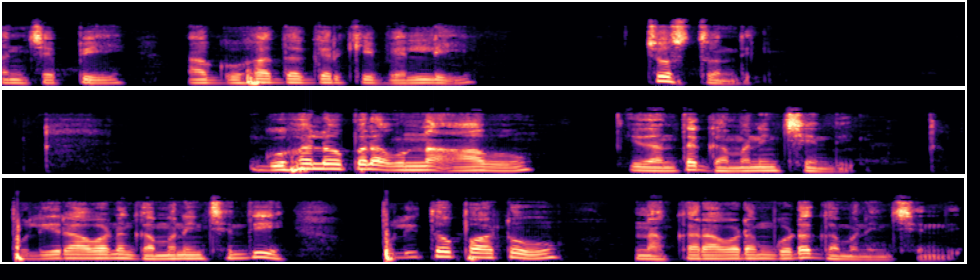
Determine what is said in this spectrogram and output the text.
అని చెప్పి ఆ గుహ దగ్గరికి వెళ్ళి చూస్తుంది. గుహ లోపల ఉన్న ఆవు ఇదంతా గమనించింది. పులి రావడం గమనించింది. పులితో పాటు నక్క రావడం కూడా గమనించింది.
